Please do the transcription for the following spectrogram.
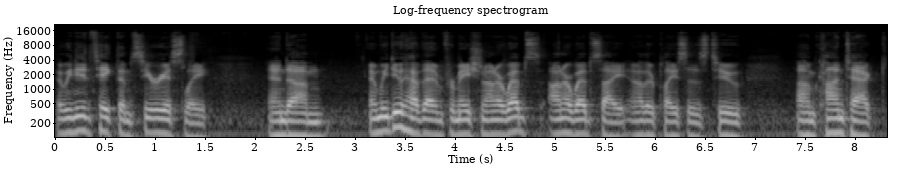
and we need to take them seriously. And um, and we do have that information on our webs on our website and other places to um, contact.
